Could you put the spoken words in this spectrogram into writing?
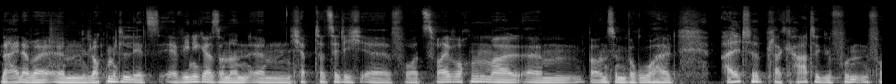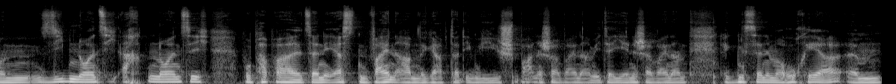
nein, aber ähm, Lockmittel jetzt eher weniger, sondern ähm, ich habe tatsächlich äh, vor zwei Wochen mal ähm, bei uns im Büro halt alte Plakate gefunden von 97, 98, wo Papa halt seine ersten Weinabende gehabt hat, irgendwie spanischer Weinabend, italienischer Weinabend. Da ging es dann immer hoch her. Ähm,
